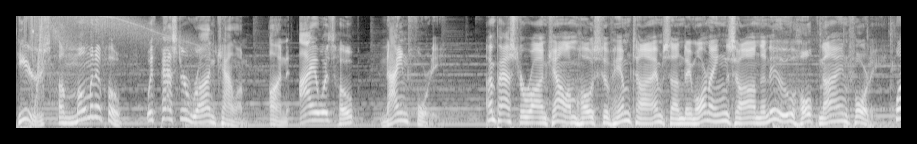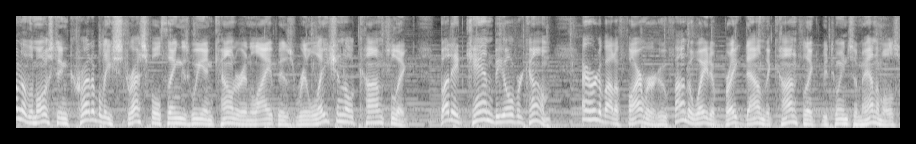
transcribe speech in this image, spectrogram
Here's a moment of hope with Pastor Ron Callum on Iowa's Hope 940. I'm Pastor Ron Callum, host of Hymn Time Sunday mornings on the new Hope 940. One of the most incredibly stressful things we encounter in life is relational conflict, but it can be overcome. I heard about a farmer who found a way to break down the conflict between some animals.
